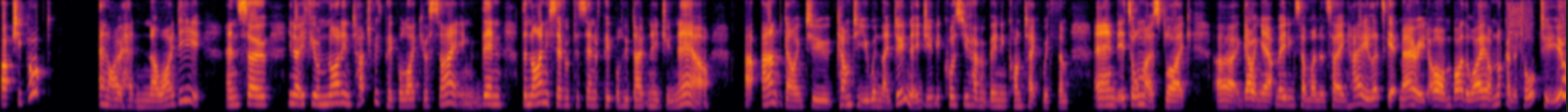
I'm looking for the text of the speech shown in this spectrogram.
up she popped. And I had no idea. And so, you know, if you're not in touch with people like you're saying, then the 97% of people who don't need you now aren't going to come to you when they do need you because you haven't been in contact with them. And it's almost like uh, going out, meeting someone and saying, hey, let's get married. Oh, and by the way, I'm not going to talk to you.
